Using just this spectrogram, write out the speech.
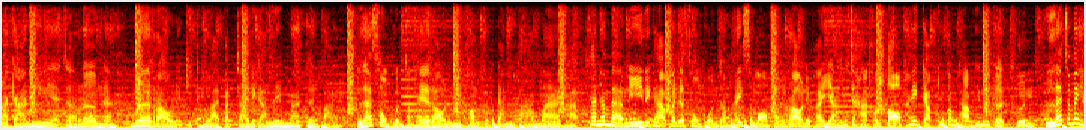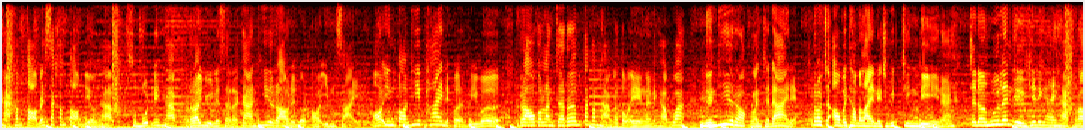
อาการนี้เนี่ยจะเริ่มนะเมื่อเราเนี่ยคิดถึงหลายปัจจัยในการเล่นมากเกินไป และส่งผลทำให้เราเนี่ยมีความกดดันตามมาครับ การทำแบบนี้นะครับมันจะส่งผลทำให้สมองของเราเนี่ยพยายามที่จะหาคำตอบให้กับทุกคำถามที่มันเกิดขึ้น และจะไม่หาคำตอบได้สักคำตอบเดียวครับ สมมุตินะครับเราอยู่ในสถานการณ์ที่เราเนี่ยโดนออินใส่ออินตอนที่ไพ่เนี่ยเปิดรีเวอร์เรากำลังจะเริ่มตั้งคำถามกับตัวเองเลยนะครับว่าเงินที่เรากำลังจะได้เนี่ยเราจะเอาไปทำอะไรในชีวิตจริงดีนะจะโดนผู้เล่นอื่นคิดยังไงหากเรา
